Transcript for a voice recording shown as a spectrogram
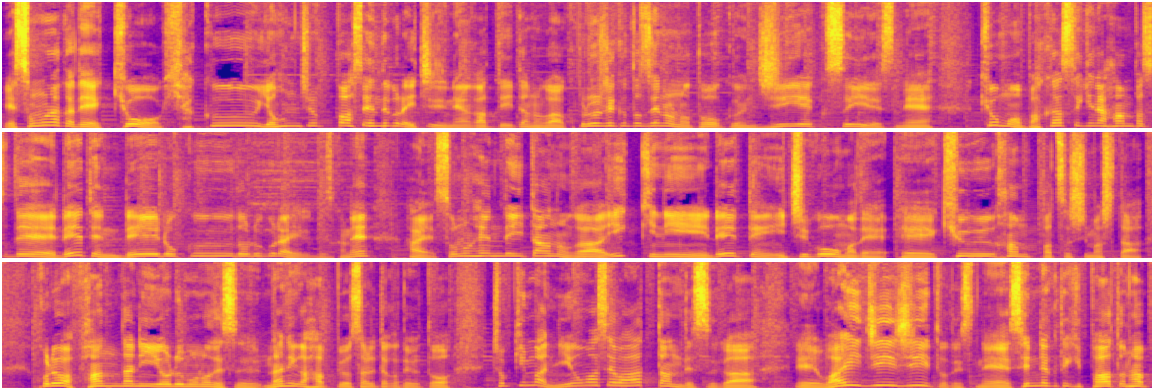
えー、その中で今日140%ぐらい一時値上がっていたのが、プロジェクトゼロのトークン GXE ですね。今日も爆発的な反発で0.06ドルぐらいですかね。はい。その辺でいたのが一気に0.15まで、えー、急反発しました。これはファンダによるものです。何が発表されたかというと、直近まあ匂わせはあったんですが、えー、YGG とですね、戦略的パーートナー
